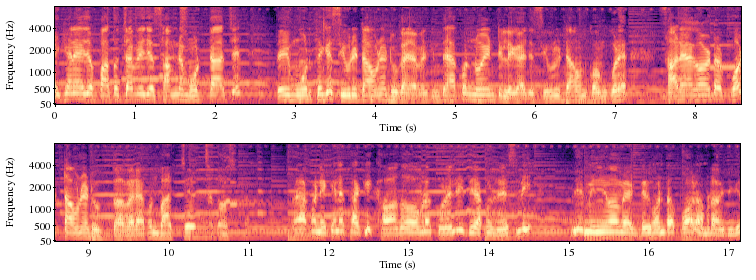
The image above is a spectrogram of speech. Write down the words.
এইখানে এই যে পাথর চাপড়ি যে সামনে মোড়টা আছে, তো এই মোড় থেকে সিউড়ি টাউনে ঢুকা যাবে। কিন্তু এখন নো এন্ট্রি লেগে আছে। সিউড়ি টাউন কম করে সাড়ে এগারোটার পর টাউনে ঢুকতে হবে। আর এখন বাচ্চা হচ্ছে দশটা। এখন এখানে থাকি, খাওয়া দাওয়া আমরা করে নিই, দিয়ে এখন রেস্ট নিই। দিয়ে মিনিমাম এক দেড় ঘণ্টা পর আমরা ওইদিকে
